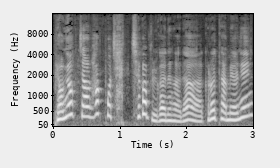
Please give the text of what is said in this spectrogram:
병역자원 확보 자체가 불가능하다. 그렇다면은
